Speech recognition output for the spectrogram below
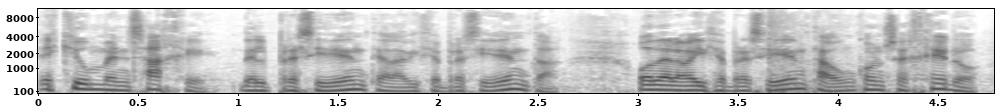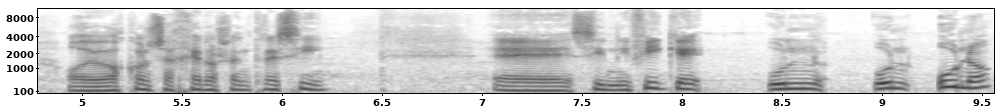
es que un mensaje del presidente a la vicepresidenta o de la vicepresidenta a un consejero o de dos consejeros entre sí eh, signifique un 1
